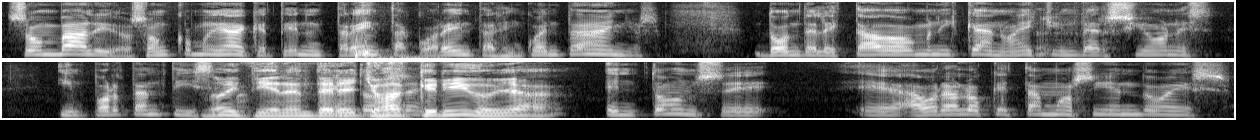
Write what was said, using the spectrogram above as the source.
son válidos, son comunidades que tienen 30, 40, 50 años, donde el Estado Dominicano ha hecho inversiones importantísimas. ¿no? Y tienen derechos Entonces, adquiridos ya. entonces, eh, ahora lo que estamos haciendo es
